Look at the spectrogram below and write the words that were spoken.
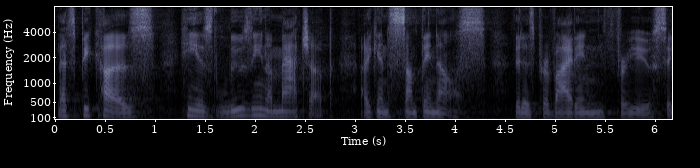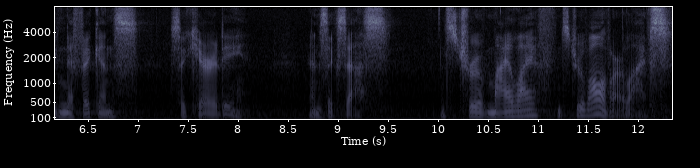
That's because he is losing a matchup against something else that is providing for you significance, security, and success. It's true of my life, it's true of all of our lives.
